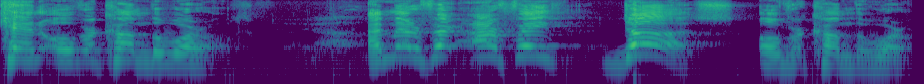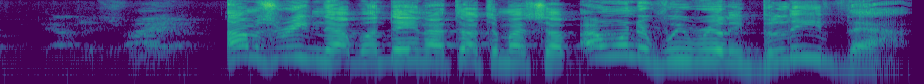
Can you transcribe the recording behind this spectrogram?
can overcome the world. As a matter of fact, our faith does overcome the world. I was reading that one day and I thought to myself, I wonder if we really believe that.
